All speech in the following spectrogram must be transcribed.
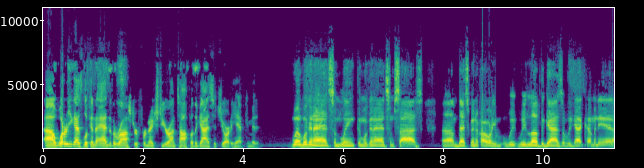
Uh, what are you guys looking to add to the roster for next year on top of the guys that you already have committed? Well, we're going to add some length and we're going to add some size. Um, that's been a priority. We, we love the guys that we got coming in.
